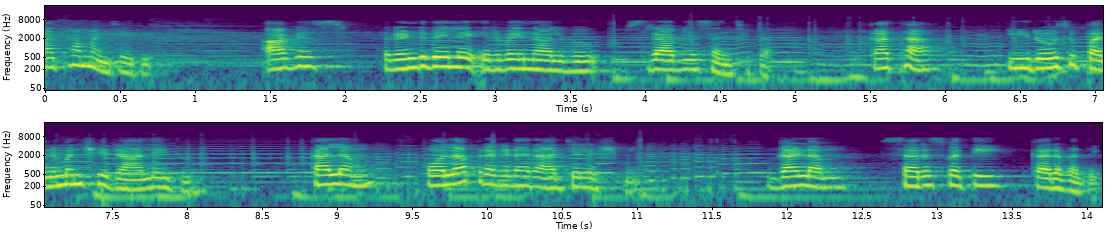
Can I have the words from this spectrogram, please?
కథామంజరి. ఆగస్ట్ రెండు వేల ఇరవై నాలుగు శ్రావ్య సంచిక. కథ ఈరోజు పని మనిషి రాలేదు. కలం పొలాప్రగడ రాజ్యలక్ష్మి. గళం సరస్వతి కరవది.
